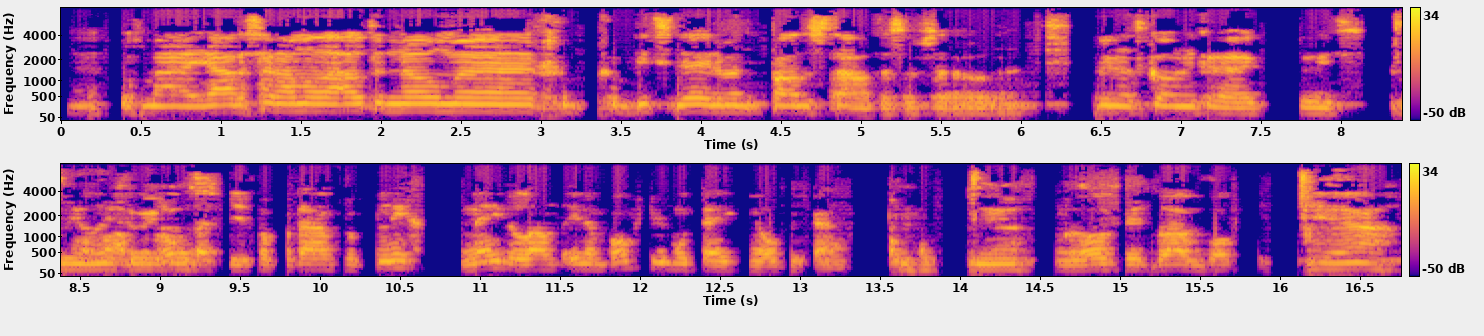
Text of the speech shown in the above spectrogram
ja, volgens mij, ja, dat zijn allemaal autonome ge gebiedsdelen met bepaalde status of zo. Binnen het koninkrijk, zoiets. Heel ingewikkeld. Dat je tot gedaan verplicht Nederland in een boxje moet tekenen op elkaar. Ja. Een rood-wit-blauw boxje. Ja,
